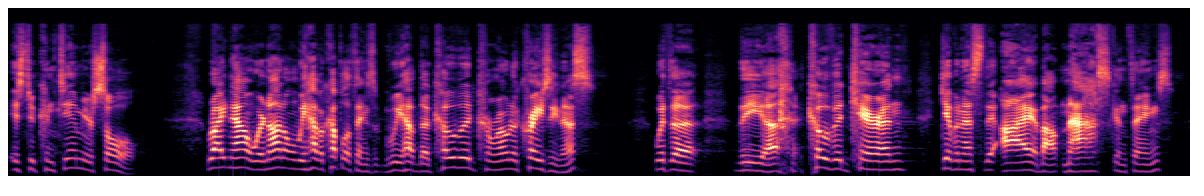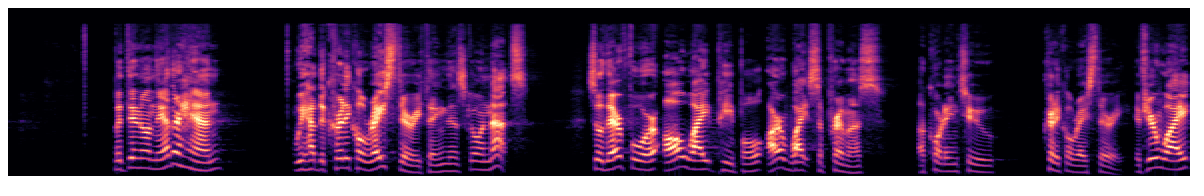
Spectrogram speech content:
is to condemn your soul right now we're not only we have a couple of things we have the covid corona craziness with the, the uh, covid karen giving us the eye about masks and things but then on the other hand we have the critical race theory thing that's going nuts so therefore all white people are white supremacists according to critical race theory if you're white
